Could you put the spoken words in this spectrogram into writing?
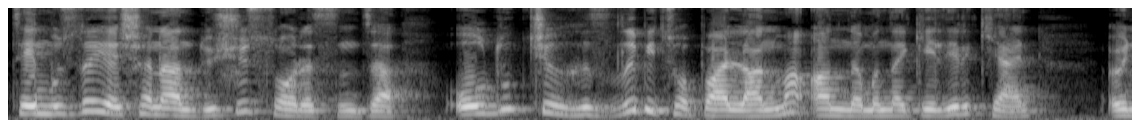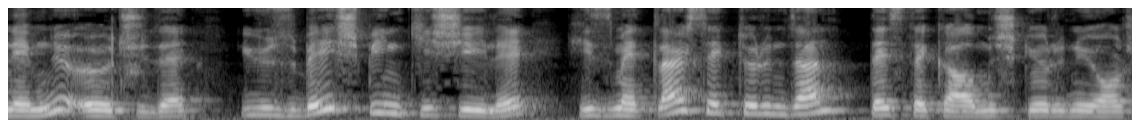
Temmuz'da yaşanan düşüş sonrasında oldukça hızlı bir toparlanma anlamına gelirken, önemli ölçüde 105 bin kişiyle hizmetler sektöründen destek almış görünüyor.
